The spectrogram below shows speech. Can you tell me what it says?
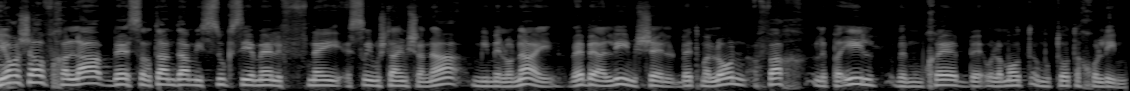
גיורא שרף חלה בסרטן דם מסוג CML לפני 22 שנה, ממלונאי ובעלים של בית מלון, הפך לפעיל ומומחה בעולמות עמותות החולים.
